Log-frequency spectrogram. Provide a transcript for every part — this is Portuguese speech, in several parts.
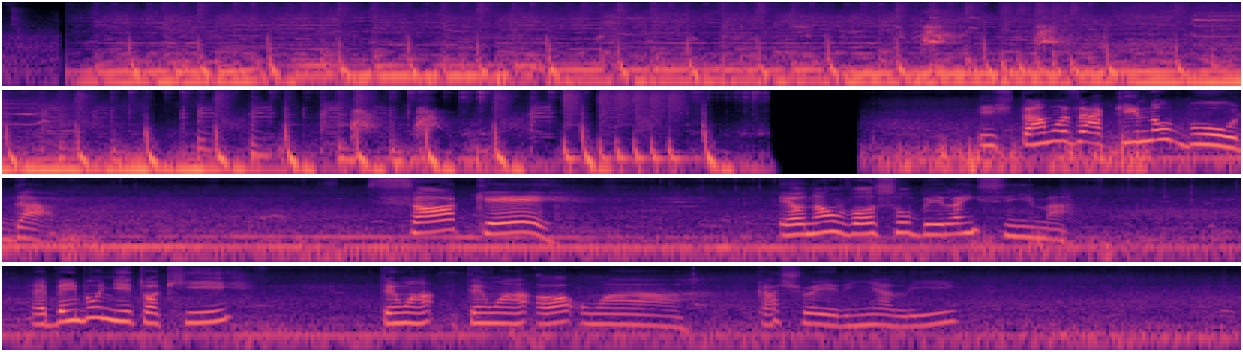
Estamos aqui no Buda. Só que eu não vou subir lá em cima. É bem bonito aqui. Tem uma, tem uma, ó, uma cachoeirinha ali.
